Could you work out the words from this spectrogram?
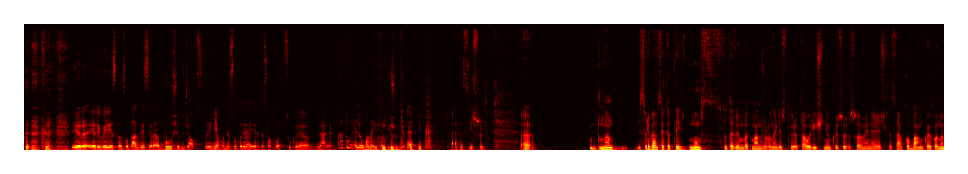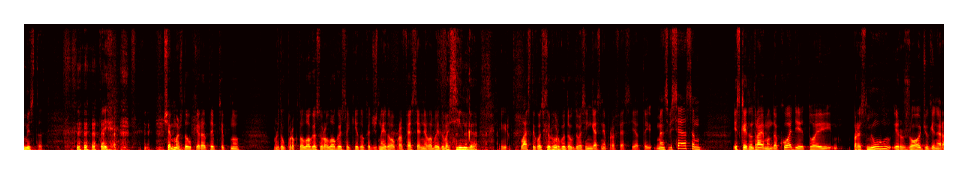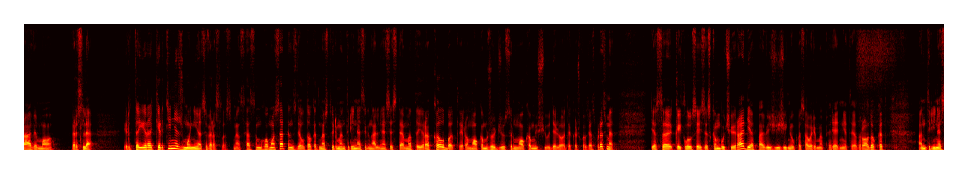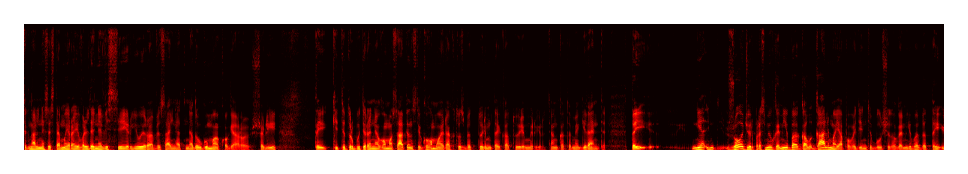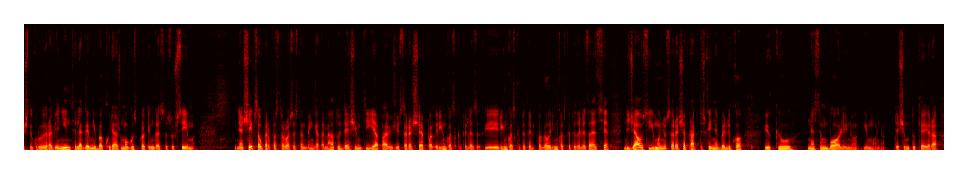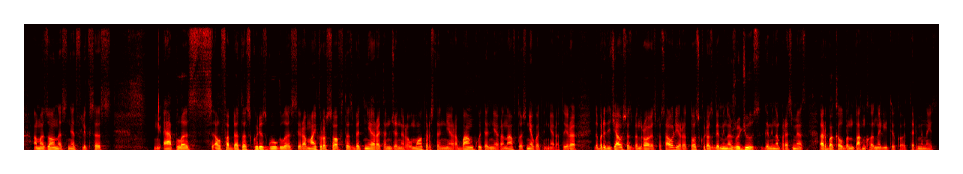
ir, ir įvairiais konsultantais yra bullshit jobs, kurie nieko nesukuria ir tiesiog vat, sukuria dalį. Ką tu realiau manai tokį iššūkį? Geras iššūkis. Uh, man svarbiausia, kad tai mums su tavim, bet man žurnalistų ir tau ryšininkui su visuomenė, reiškia, sako banko ekonomistas. tai čia maždaug yra taip, kaip, nu, maždaug proktologas, urologai sakytų, kad žinai, tavo profesija nelabai dvasinga ir plastikos chirurgų daug dvasingesnė profesija. Tai mes visi esam, įskaitant Raimondą Kodį, toj prasmių ir žodžių generavimo versle. Ir tai yra kertinis žmonijos verslas. Mes esame homo sapiens dėl to, kad mes turime antrinę signalinę sistemą, tai yra kalba, tai yra mokam žodžius ir mokam iš jų dėlioti kažkokias prasmes. Tiesa, kai klausaisi skambučių į radiją, pavyzdžiui, žinių pasaurimą peredinį, tai atrodo, kad antrinė signalinė sistema yra įvaldę ne visi ir jų yra visai net nedauguma, ko gero, šaly. Tai kiti turbūt yra ne homo sapiens, tik homo erectus, bet turim tai, ką turim ir, ir tenka tame gyventi. Tai nie, žodžių ir prasmių gamyba, gal, galima ją pavadinti bulšito gamyba, bet tai iš tikrųjų yra vienintelė gamyba, kurią žmogus protingasis užsieima. Ne šiaip savo per pastaruosius ten penketą metų dešimtyje, pavyzdžiui, sąraše rinkos rinkos kapital, pagal rinkos kapitalizaciją didžiausių įmonių sąraše praktiškai nebeliko jokių nesimbolinių įmonių. Dešimtukė yra Amazonas, Netflixas, Apple'as, Alphabetas, kuris Google'as, yra Microsoft'as, bet nėra ten General Motors, ten nėra bankų, ten nėra naftos, nieko ten nėra. Tai yra dabar didžiausios bendrovės pasaulyje yra tos, kurios gamina žodžius, gamina prasmes. Arba kalbant banko analitiko terminais,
